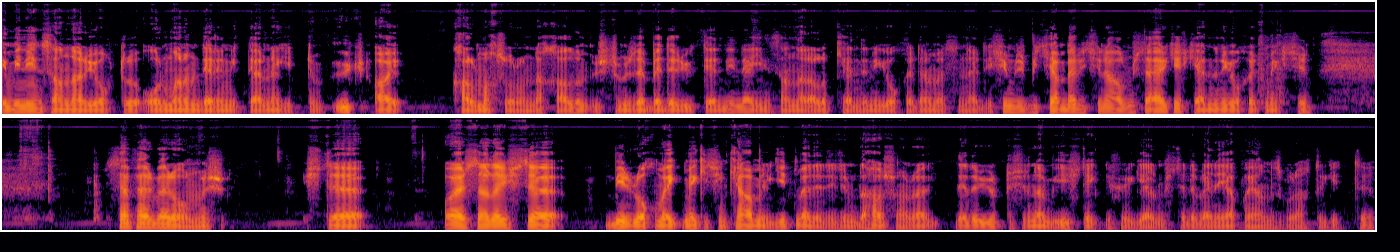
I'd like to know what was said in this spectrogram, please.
emin insanlar yoktu. Ormanın derinliklerine gittim. 3 ay kalmak zorunda kaldım. Üstümüze bedel yüklendiğinde insanlar alıp kendini yok edemesinler diye. Şimdi bir çember içine almış da herkes kendini yok etmek için seferber olmuş. İşte o esnada işte bir lokma ekmek için Kamil gitmedi dedim daha sonra. Dedi yurt dışından bir iş teklifi gelmiş dedi. Beni yapayalnız bıraktı gitti.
